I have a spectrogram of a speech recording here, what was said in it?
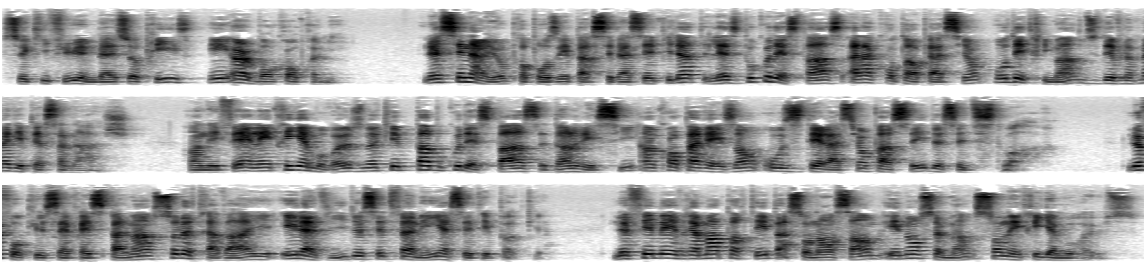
ce qui fut une belle surprise et un bon compromis. Le scénario proposé par Sébastien Pilote laisse beaucoup d'espace à la contemplation au détriment du développement des personnages. En effet, l'intrigue amoureuse n'occupe pas beaucoup d'espace dans le récit en comparaison aux itérations passées de cette histoire. Le focus est principalement sur le travail et la vie de cette famille à cette époque. Le film est vraiment porté par son ensemble et non seulement son intrigue amoureuse.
